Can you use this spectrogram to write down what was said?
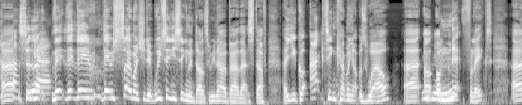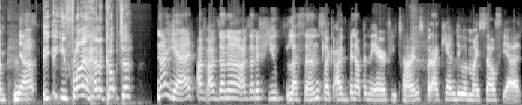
Uh, so Yeah. look, there, there- there, there is so much you do. We've seen you singing and dancing. We know about that stuff. Uh, you've got acting coming up as well uh, on- on Mm-hmm. Netflix. Um, Yeah. y- you fly a helicopter. Not yet. I've I've done a I've done a few lessons. Like I've been up in the air a few times, but I can't do it myself yet.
